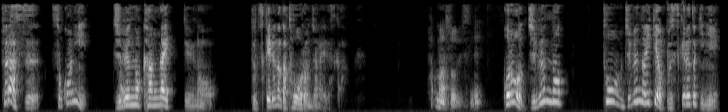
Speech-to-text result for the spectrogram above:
プラス、そこに自分の考えっていうのをぶつけるのが討論じゃないですか。まあそうですね。これを自分の、と、自分の意見をぶつけるときに、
